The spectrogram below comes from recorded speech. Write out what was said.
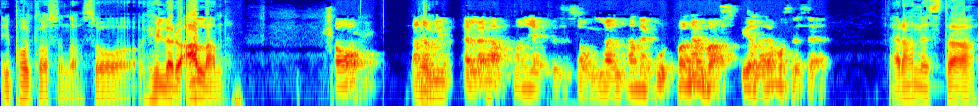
i podcasten då så hyllar du Allan. Ja. Han har väl inte heller haft någon jättesäsong, men han är fortfarande en vass spelare måste jag säga. Är han nästa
